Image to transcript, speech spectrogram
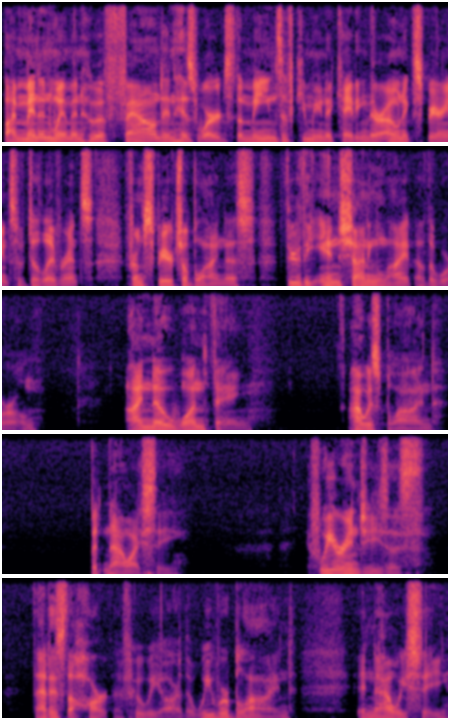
by men and women who have found in his words the means of communicating their own experience of deliverance from spiritual blindness through the inshining light of the world. I know one thing I was blind, but now I see. If we are in Jesus, that is the heart of who we are, that we were blind and now we see.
